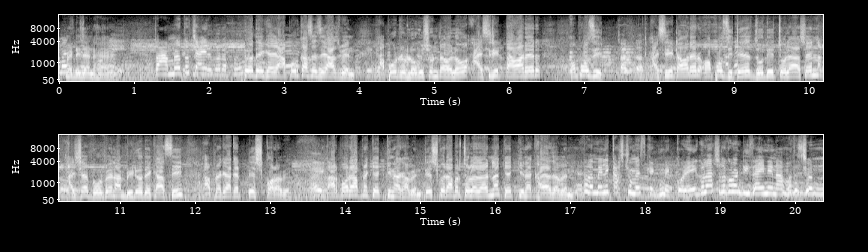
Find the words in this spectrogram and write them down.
আপনার ডিজাইন হ্যাঁ। তো আমরা তো চাই দেখে আপুর কাছে যে আসবেন আপুর লোকেশনটা হলো আইসিডি টাওয়ারের অপোজিট আইসিডি টাওয়ারের অপোজিটে যদি চলে আসেন আইসা বলবেন আমি ভিডিও দেখে আসি আপনাকে আগে টেস্ট করাবে। তারপরে আপনি কেক কিনা খাবেন। টেস্ট করে আবার চলে যাবেন না কেক কিনা খাওয়া যাবেন। তাহলে মেনলি কাস্টমাইজ কেক মেক করে। এগুলো আসলে কোনো ডিজাইনই না আমাদের জন্য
